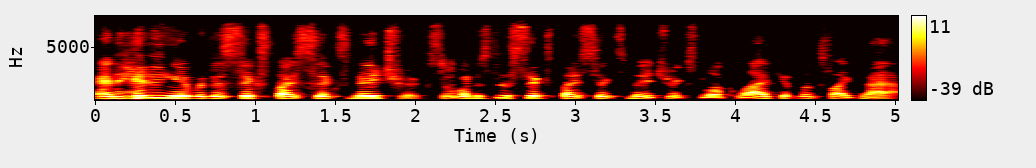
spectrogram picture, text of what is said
and hitting it with a six by six matrix. So what does the six by six matrix look like? It looks like that.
